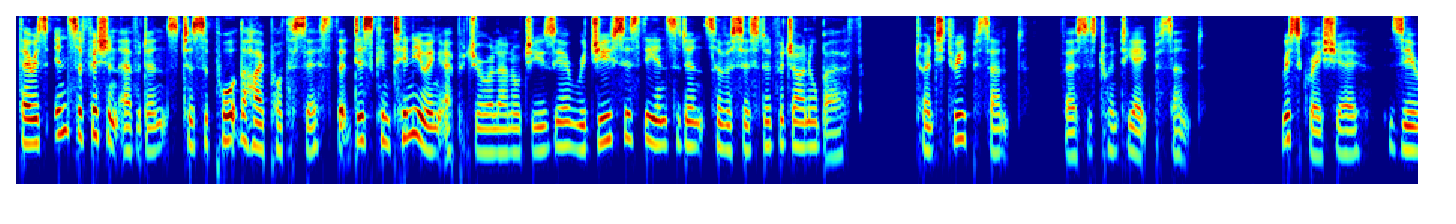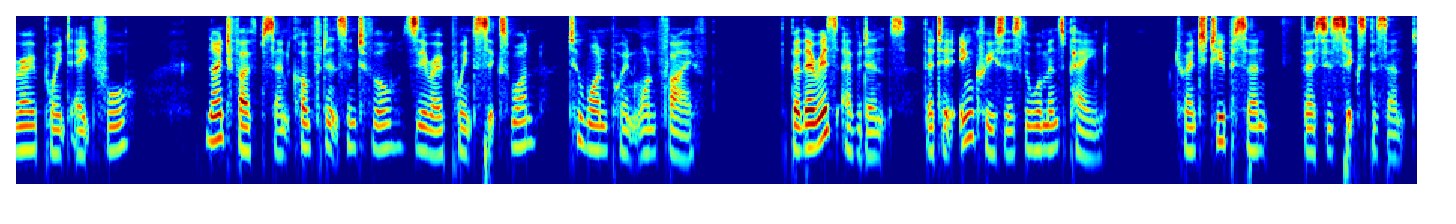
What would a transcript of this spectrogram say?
There is insufficient evidence to support the hypothesis that discontinuing epidural analgesia reduces the incidence of assisted vaginal birth, 23% versus 28%. Risk ratio 0.84 95% confidence interval 0.61 to 1.15. But there is evidence that it increases the woman's pain, 22% versus 6%.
